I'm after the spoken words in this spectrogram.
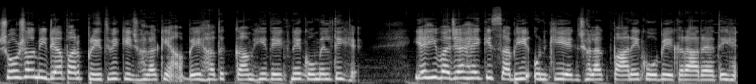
सोशल मीडिया पर पृथ्वी की झलकियाँ बेहद कम ही देखने को मिलती है। यही वजह है कि सभी उनकी एक झलक पाने को बेकरार रहते हैं।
